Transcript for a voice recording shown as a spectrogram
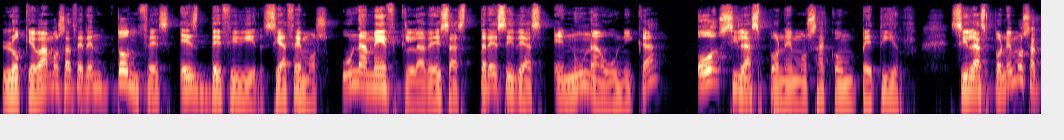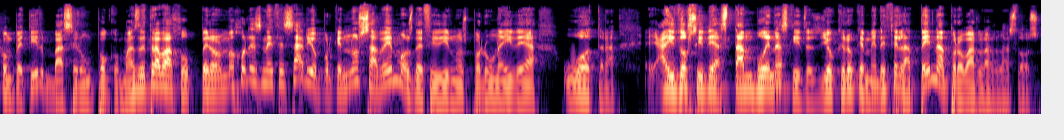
lo que vamos a hacer entonces es decidir si hacemos una mezcla de esas tres ideas en una única o si las ponemos a competir. Si las ponemos a competir va a ser un poco más de trabajo, pero a lo mejor es necesario porque no sabemos decidirnos por una idea u otra. Eh, hay dos ideas tan buenas que dices, yo creo que merece la pena probarlas las dos.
